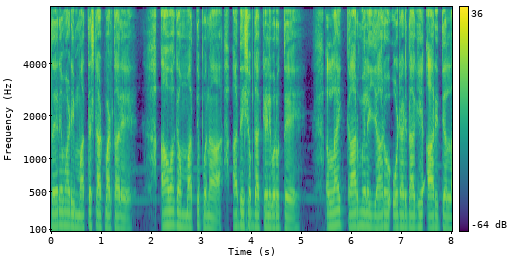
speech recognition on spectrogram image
ಧೈರ್ಯ ಮಾಡಿ ಮತ್ತೆ ಸ್ಟಾರ್ಟ್ ಮಾಡ್ತಾರೆ. ಆವಾಗ ಮತ್ತೆ ಪುನಃ ಅದೇ ಶಬ್ದ ಕೇಳಿ ಬರುತ್ತೆ ಲೈಕ್ ಕಾರ್ ಮೇಲೆ ಯಾರೋ ಓಡಾಡಿದಾಗೆ ಆ ರೀತಿಯಲ್ಲ.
